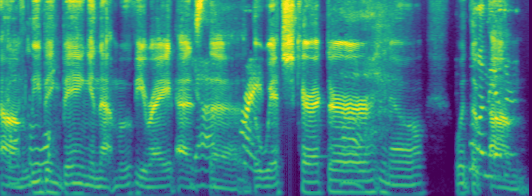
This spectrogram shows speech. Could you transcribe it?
um, Goth Lee. Bing Bing in that movie, right, as Yeah. the the witch character, Ah. you know, with Well, the and the other- um,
